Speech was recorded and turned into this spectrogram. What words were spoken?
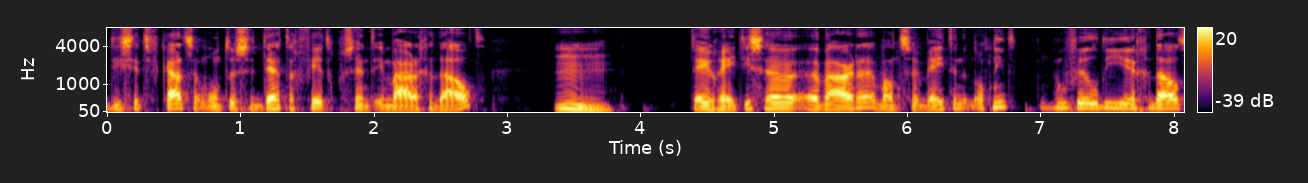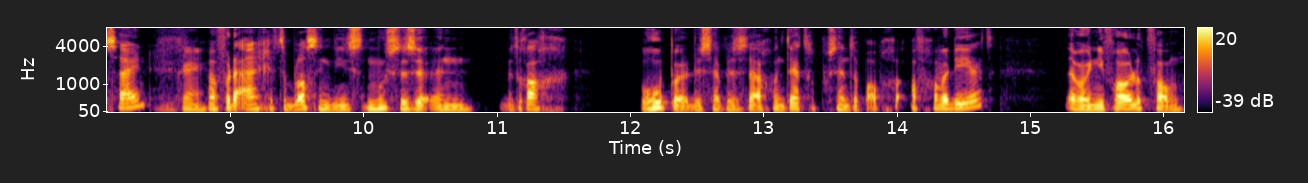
Die certificaten zijn ondertussen 30, 40 procent in waarde gedaald Hmm, theoretische eh, waarde, want ze weten het nog niet hoeveel die eh, gedaald zijn. Maar voor de aangifte belastingdienst moesten ze een bedrag roepen. Dus hebben ze daar gewoon 30% op afge- afgewaardeerd. Daar word je niet vrolijk van.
